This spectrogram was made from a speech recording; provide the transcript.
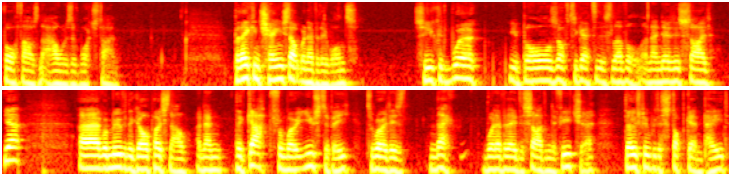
4,000 hours of watch time. But they can change that whenever they want. So you could work your balls off to get to this level, and then they decide, yeah, uh, we're moving the goalpost now, and then the gap from where it used to be to where it is next, whatever they decide in the future, those people just stop getting paid,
